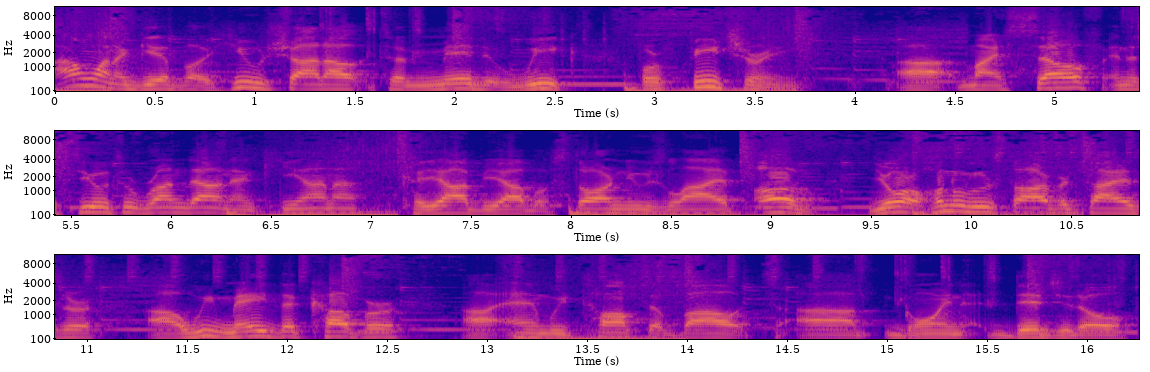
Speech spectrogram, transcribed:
I want to give a huge shout out to Midweek for featuring uh, myself in the CO2 Rundown and Kiana Kayabiab of Star News Live of your Honolulu Star Advertiser. Uh, we made the cover uh, and we talked about uh, going digital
